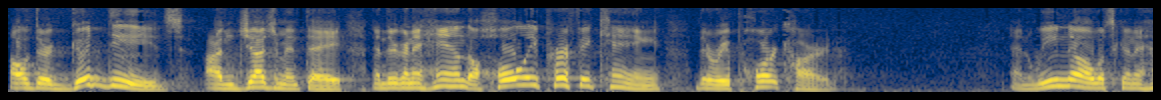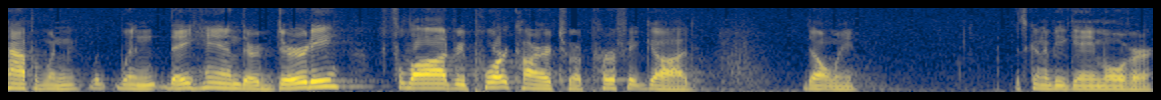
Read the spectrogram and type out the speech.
of their good deeds on Judgment Day, and they're going to hand the holy, perfect King their report card. And we know what's going to happen when, when they hand their dirty, flawed report card to a perfect God, don't we? It's going to be game over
